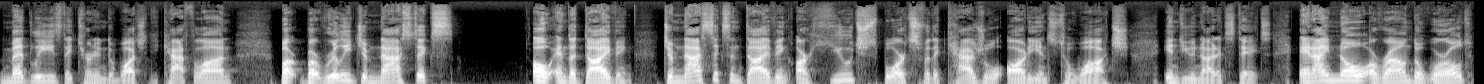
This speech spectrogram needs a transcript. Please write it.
medleys. They turn in to watch the decathlon. But but really, gymnastics. Oh, and the diving. Gymnastics and diving are huge sports for the casual audience to watch in the United States. And I know around the world,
